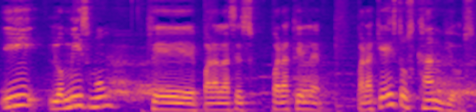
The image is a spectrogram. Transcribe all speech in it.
Y lo mismo que para, las, para, que, para que estos cambios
